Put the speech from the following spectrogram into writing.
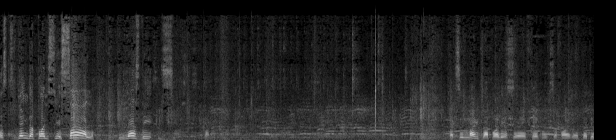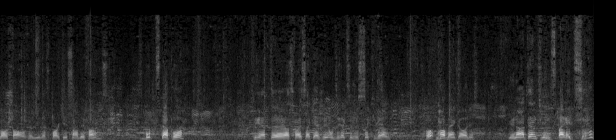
Esti, gang de policiers sales. Ils laissent des... Fait que c'est le même que la police euh, fait pour se faire euh, péter leur char. Ils laissent parker sans défense. Beau petit appât. Prête euh, à se faire saccager. On dirait que c'est juste ça qu'ils veulent. Oh, bon ben calé. Il y a une antenne qui vient de disparaître tout seul.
